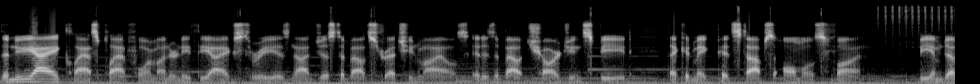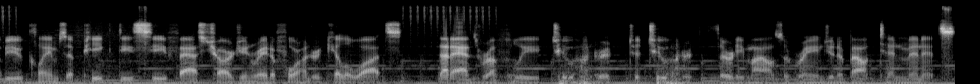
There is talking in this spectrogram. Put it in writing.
The new Neue Klasse platform underneath the iX3 is not just about stretching miles, it is about charging speed that could make pit stops almost fun. BMW claims a peak DC fast charging rate of 400 kilowatts. That adds roughly 200 to 230 miles of range in about 10 minutes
